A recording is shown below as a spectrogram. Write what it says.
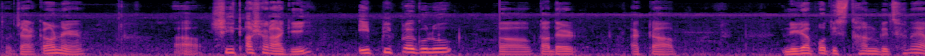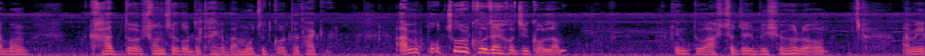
তো যার কারণে শীত আসার আগেই এই পিঁপড়াগুলো তাদের একটা নিরাপদ স্থান বেছে নেয় এবং খাদ্য সঞ্চয় করতে থাকে বা মজুত করতে থাকে। আমি প্রচুর খোঁজাখুঁজি করলাম, কিন্তু আশ্চর্যের বিষয় হলো, আমি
